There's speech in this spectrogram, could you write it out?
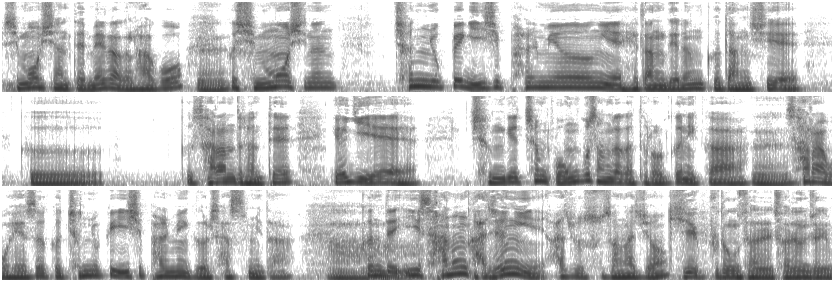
신모 씨한테 매각을 하고 네. 그 신모 씨는 1628명에 해당되는 그 당시에 그, 그 사람들한테 여기에 청계천 공구상가가 들어올 거니까 네. 사라고 해서 그 1628명이 그걸 샀습니다. 아. 그런데 이 사는 과정이 아주 수상하죠. 기획부동산의 전형적인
